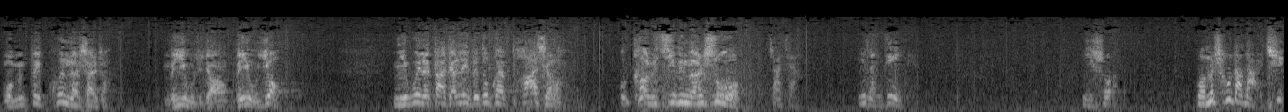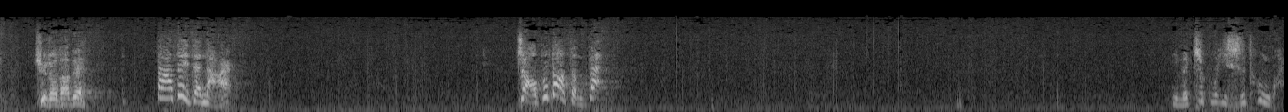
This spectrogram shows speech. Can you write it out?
我们被困在山上，没有粮，没有药。你为了大家累得都快趴下了。我看着心里难受。张家，你冷静一点。你说，我们冲到哪儿去？去找大队。大队在哪儿？找不到怎么办？你们只顾一时痛快，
